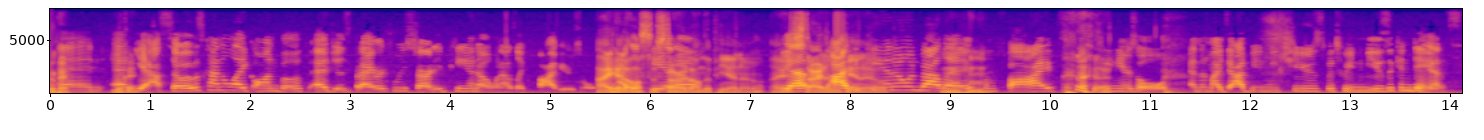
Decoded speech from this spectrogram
Okay. And and okay. yeah, so it was kind of like on both edges. But I originally started piano when I was like five years old. I had I also piano. started on the piano. I yep, started on the I piano. did piano and ballet mm-hmm. from five to sixteen years old, and then my dad made me choose between music and dance,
